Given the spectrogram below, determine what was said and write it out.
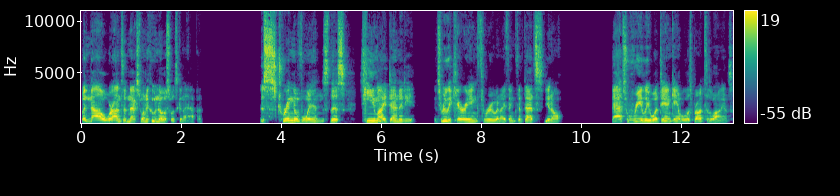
but now we're on to the next one, and who knows what's going to happen. This string of wins, this team identity, it's really carrying through, and I think that that's, you know, that's really what Dan Campbell has brought to the Lions.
